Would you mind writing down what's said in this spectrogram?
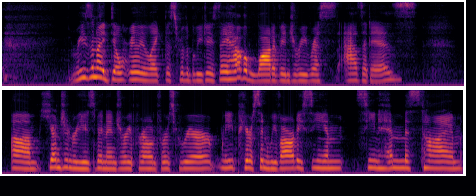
the reason I don't really like this for the Blue Jays, they have a lot of injury risks as it is. Um, Hyunjin Ryu's been injury prone for his career. Nate Pearson, we've already seen him seen him miss time.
